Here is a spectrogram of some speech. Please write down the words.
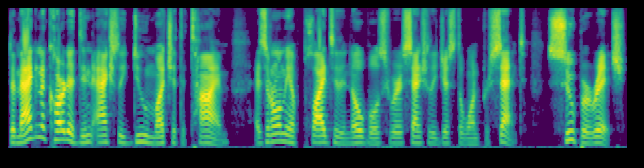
The Magna Carta didn't actually do much at the time, as it only applied to the nobles who were essentially just the 1%, super rich.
